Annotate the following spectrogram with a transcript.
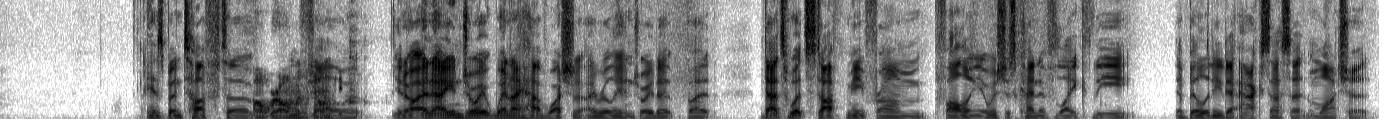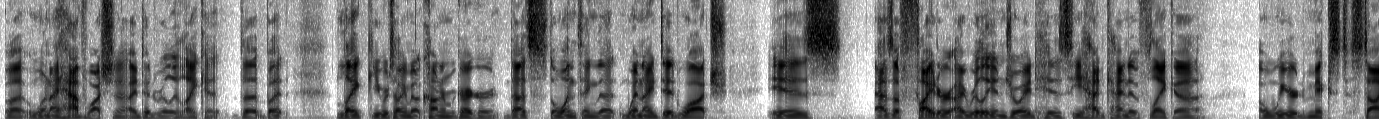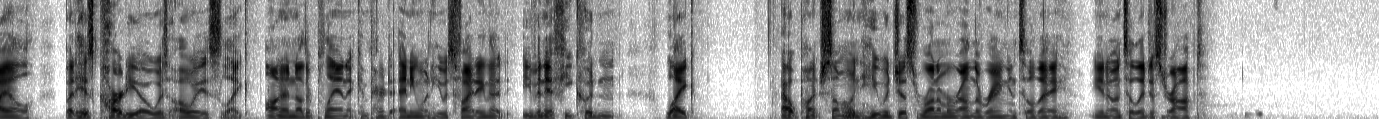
It has been tough to oh bro i'm a junkie it. you know and i enjoy it. When i have watched it i really enjoyed it but that's what stopped me from following it was just kind of like the ability to access it and watch it but when i have watched it i did really like it the but like you were talking about Conor McGregor, that's the one thing that when I did watch is as a fighter, I really enjoyed his he had kind of like a a weird mixed style, but his cardio was always like on another planet compared to anyone he was fighting that even if he couldn't like outpunch someone, he would just run them around the ring until they, you know, until they just dropped.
